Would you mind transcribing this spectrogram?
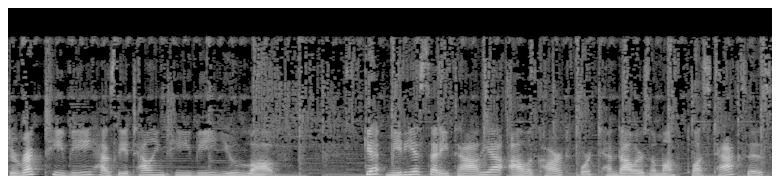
DirecTV has the Italian TV you love. Get Mediaset Italia a la carte for $10 a month plus taxes,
